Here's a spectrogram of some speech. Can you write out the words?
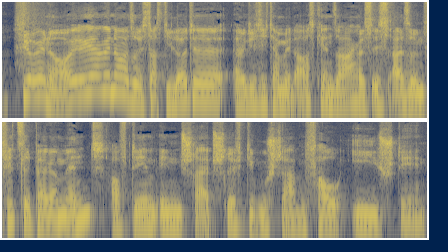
Ja, genau, ja, genau, so ist das. Die Leute, äh, die sich damit auskennen, sagen, es ist also ein Fitzelpergament, auf dem in Schreibschrift die Buchstaben VI stehen.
